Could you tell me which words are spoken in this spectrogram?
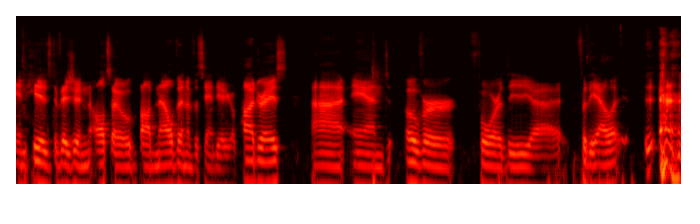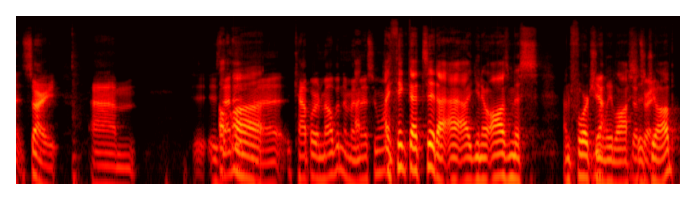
in his division, also Bob Melvin of the San Diego Padres, and over for the uh, for the LA. sorry, um, is that uh, it? Uh, Kapler and Melvin? Am I missing one? I think that's it. I, I you know, Ausmus unfortunately yeah, lost his right. job.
